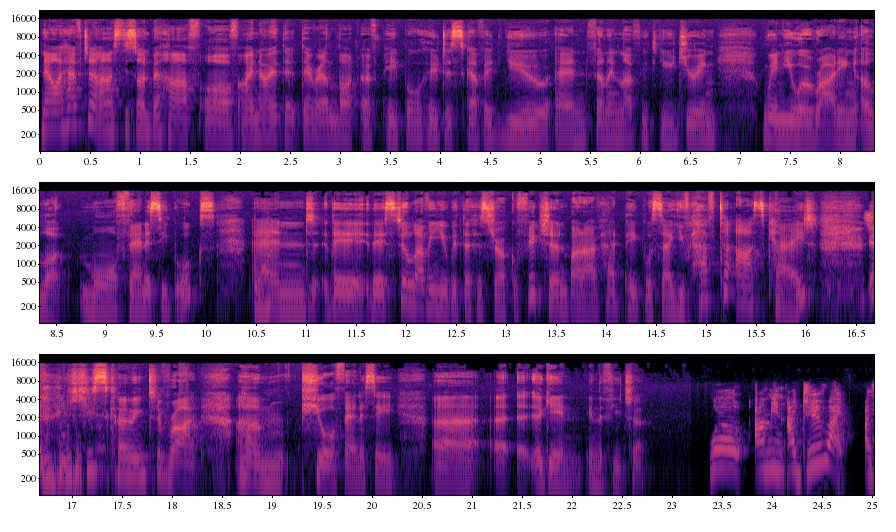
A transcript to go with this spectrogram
Now, I have to ask this on behalf of I know that there are a lot of people who discovered you and fell in love with you during when you were writing a lot more fantasy books. Yeah. And they're, they're still loving you with the historical fiction, but I've had people say, you have to ask Kate. She's going to write um, pure fantasy uh, again in the future. Well, I mean, I do write. I,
